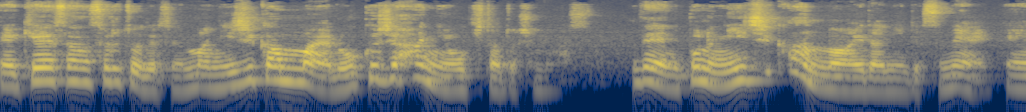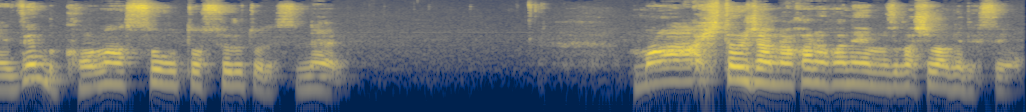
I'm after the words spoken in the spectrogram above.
えー、計算するとですね、まあ、2時間前6時半に起きたとします。でこの2時間の間にですね、えー、全部こなそうとするとですねまあ一人じゃなかなかね難しいわけですよ。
